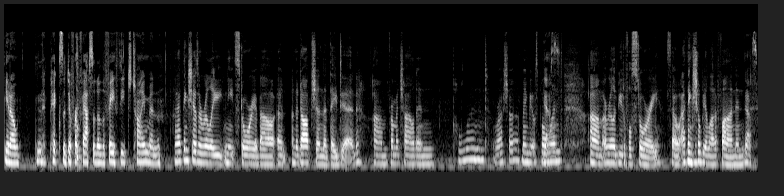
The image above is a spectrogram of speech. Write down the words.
you know, picks a different facet of the faith each time, and And I think she has a really neat story about an, an adoption that they did um, from a child in Poland, Russia, maybe it was Yes. Um, a really beautiful story. So I think she'll be a lot of fun. And Yes,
